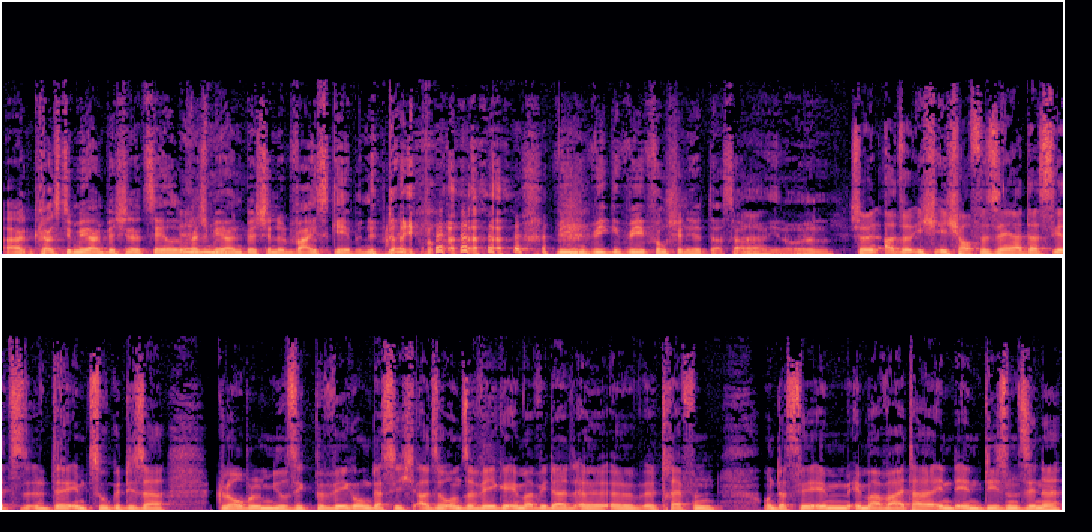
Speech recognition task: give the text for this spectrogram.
äh, kannst du mir ein bisschen erzählen, kannst du mir ein bisschen Advice geben? wie, wie, wie funktioniert das? aber, You know? Schön. Also ich, ich hoffe sehr, dass jetzt äh, im Zuge dieser Global Music Bewegung, dass sich also unsere Wege immer wieder äh, äh, treffen und dass wir im, immer weiter in, in diesem Sinne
